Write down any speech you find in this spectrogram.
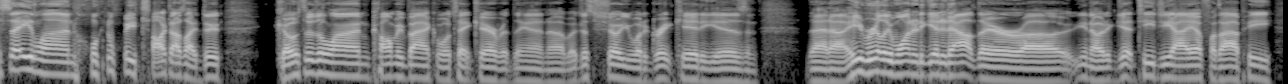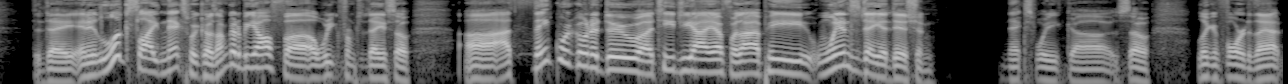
TSA line when we talked. I was like, dude. Go through the line, call me back, and we'll take care of it then. Uh, but just to show you what a great kid he is, and that uh, he really wanted to get it out there, uh, you know, to get TGIF with IP today. And it looks like next week, because I'm going to be off a week from today, so uh, I think we're going to do uh, TGIF with IP Wednesday edition next week. Uh, so looking forward to that.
